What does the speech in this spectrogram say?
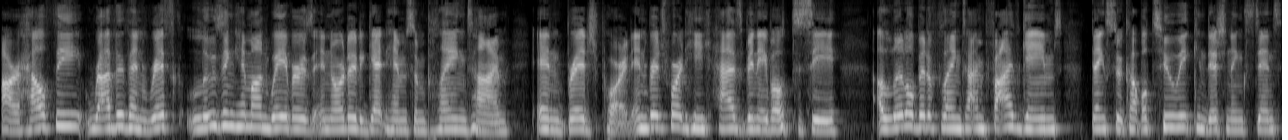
are healthy rather than risk losing him on waivers in order to get him some playing time in Bridgeport. In Bridgeport, he has been able to see a little bit of playing time, five games, thanks to a couple two week conditioning stints,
